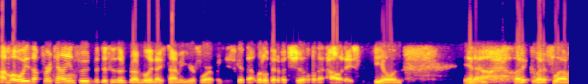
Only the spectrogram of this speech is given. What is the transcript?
I'm always up for Italian food, but this is a, a really nice time of year for it when you just get that little bit of a chill, that holiday feel, and you know, let it let it flow.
